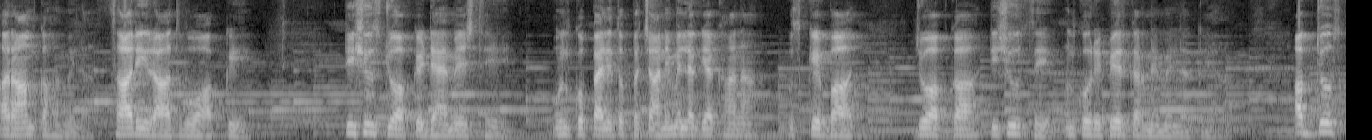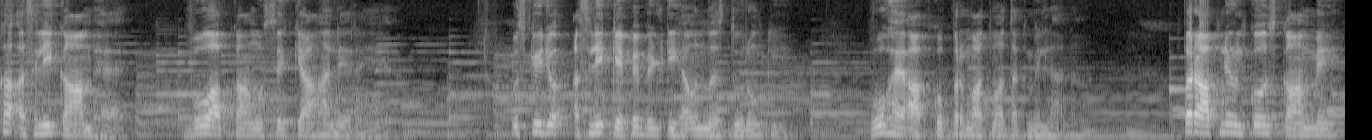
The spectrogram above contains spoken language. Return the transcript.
आराम कहाँ मिला? सारी रात वो आपके टिश्यूज़ जो आपके डैमेज थे, उनको पहले तो पचाने में लग गया खाना, उसके बाद जो आपका टिश्यूज़ थे, उनको रिपेयर करने में लग गया। अब जो उसका असली काम है, वो आप काम उससे क्या ले रहे हैं? उसकी जो असली कैपेबिलिटी है उन मज़दूरों की, वो है आपको परमात्मा तक मिलाना। पर आपने उनको उस काम में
